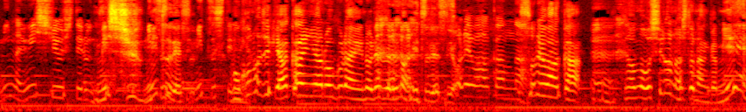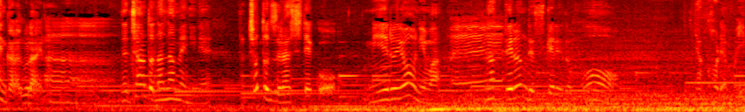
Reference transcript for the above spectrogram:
みんな密集してるんですか？密集密です。密してるもうこの時期あかんやろぐらいのレベルの密ですよ。それはあかんな。それはあかん。うん。でももう後ろの人なんか見えへんからぐらいのあでちゃんと斜めにねちょっとずらしてこう見えるようにはなってるんですけれどもいやこれも一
